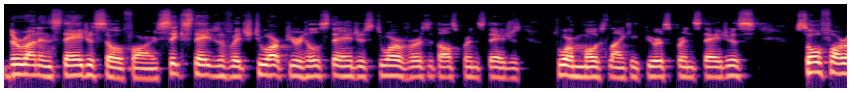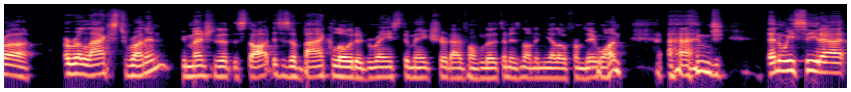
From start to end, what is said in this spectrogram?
the run-in stages so far. Six stages of which two are pure hill stages, two are versatile sprint stages, two are most likely pure sprint stages. So far a a relaxed run-in. We mentioned it at the start. This is a backloaded race to make sure that Van Vleuten is not in yellow from day one. And then we see that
